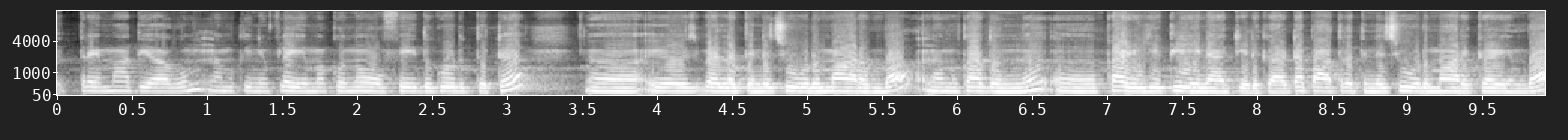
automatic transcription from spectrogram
ഇത്രയും മതിയാകും നമുക്കിനി ഫ്ലെയിമൊക്കെ ഒന്ന് ഓഫ് ചെയ്ത് കൊടുത്തിട്ട് വെള്ളത്തിന്റെ ചൂട് മാറുമ്പോൾ നമുക്കതൊന്ന് കഴുകി ക്ലീൻ ആക്കി എടുക്കാം കേട്ടോ. പാത്രത്തിന്റെ ചൂട് മാറിക്കഴിയുമ്പോൾ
